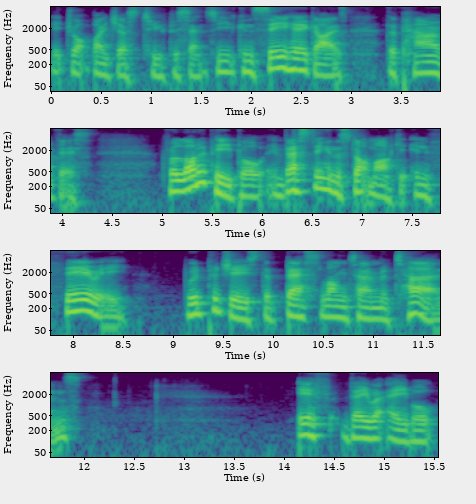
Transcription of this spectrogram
it dropped by just 2%. So you can see here, guys, the power of this. For a lot of people, investing in the stock market, in theory, would produce the best long term returns if they were able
